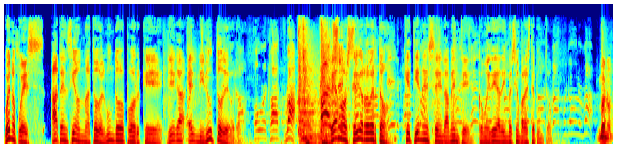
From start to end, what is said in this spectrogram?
Bueno, pues atención a todo el mundo porque llega el minuto de oro. Veamos, querido Roberto, ¿qué tienes en la mente como idea de inversión para este punto? Bueno,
